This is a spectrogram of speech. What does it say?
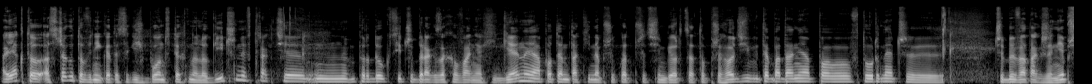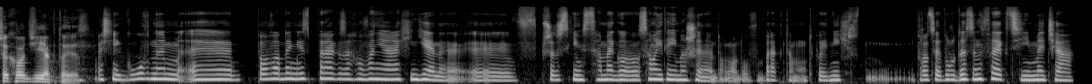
A jak to, a z czego to wynika? To jest jakiś błąd technologiczny w trakcie mm, produkcji, czy brak zachowania higieny, a potem taki na przykład przedsiębiorca to przechodzi te badania powtórne, czy, czy bywa tak, że nie przechodzi? Jak to jest? Właśnie głównym y, powodem jest brak zachowania higieny. Y, przede wszystkim samego, samej tej maszyny do lodów. Brak tam odpowiednich procedur dezynfekcji, mycia.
